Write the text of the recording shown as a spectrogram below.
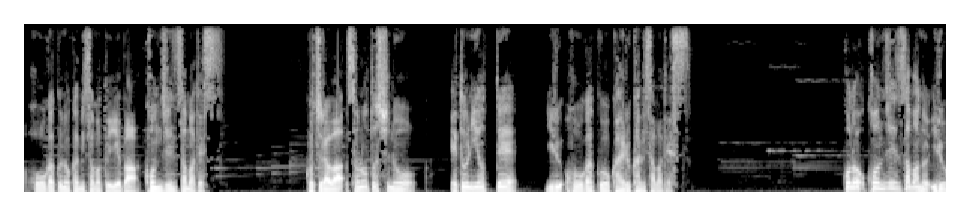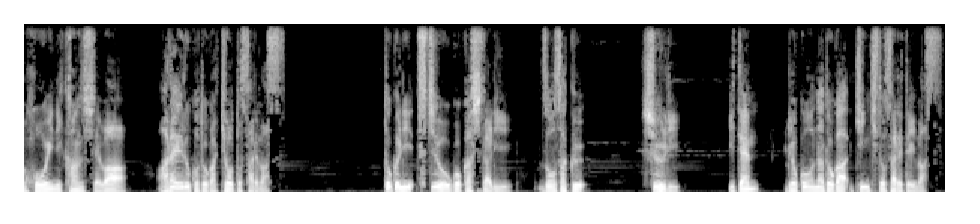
方角の神様といえば根人様です。こちらはその年の干支によっている方角を変える神様です。この根人様のいる方位に関しては、あらゆることが強とされます。特に土を動かしたり、造作、修理、移転、旅行などが禁忌とされています。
